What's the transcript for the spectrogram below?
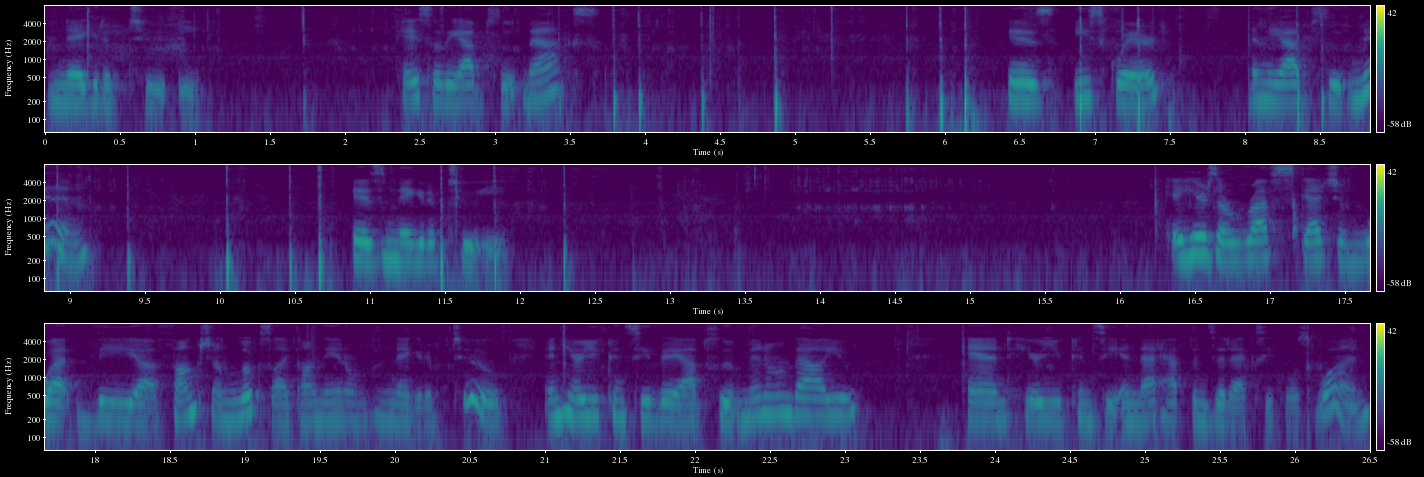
negative 2e. Okay, so the absolute max is e squared, and the absolute min is negative 2e. Here's a rough sketch of what the uh, function looks like on the interval from negative 2. And here you can see the absolute minimum value. And here you can see, and that happens at x equals 1.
